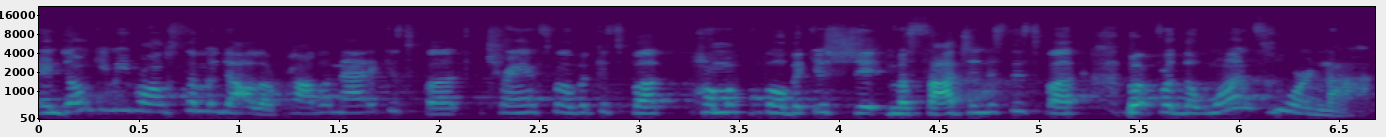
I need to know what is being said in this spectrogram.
And don't get me wrong, some of y'all are problematic as fuck, transphobic as fuck, homophobic as shit, misogynist as fuck. But for the ones who are not,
